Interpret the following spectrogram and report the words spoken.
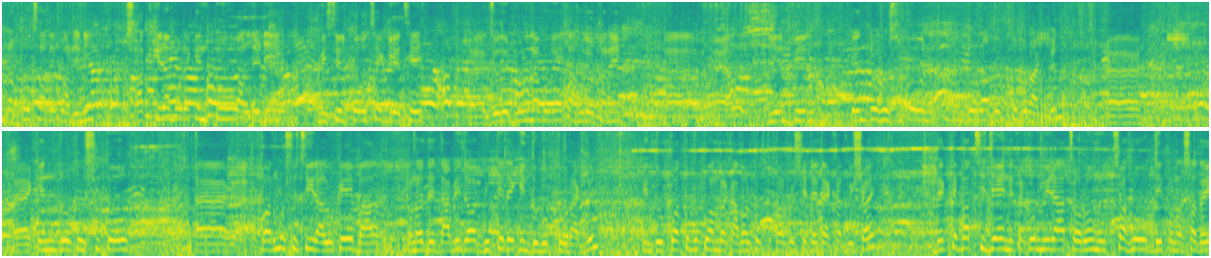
আমরা পৌঁছাতে পারিনি সাতক্ষীরা মোড়ে কিন্তু অলরেডি মিছিল পৌঁছে গিয়েছে। যদি ভুল না বলি, তাহলে ওখানে বিএনপির কেন্দ্র ঘোষিত নেতৃবৃন্দরা বক্তব্য রাখবেন। কেন্দ্র ঘোষিত কর্মসূচির আলোকে বা ওনাদের দাবি দেওয়ার ভিত্তিতে কিন্তু বক্তব্য রাখবেন। কিন্তু কতটুকু আমরা কাভার করতে পারব সেটা দেখার বিষয়। দেখতে পাচ্ছি যে নেতাকর্মীরা চরম উৎসাহ উদ্দীপনার সাথে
